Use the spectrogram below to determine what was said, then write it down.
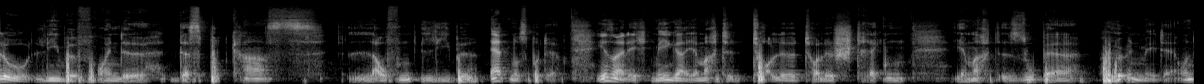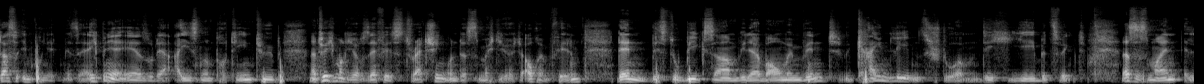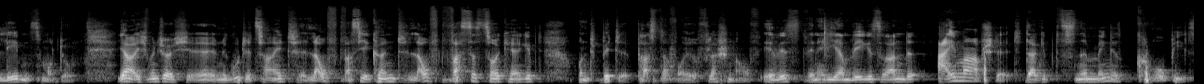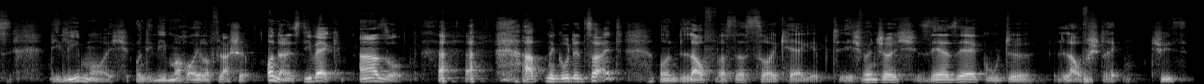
Hallo, liebe Freunde des Podcasts Laufen, Liebe, Erdnussbutter. Ihr seid echt mega, ihr macht tolle, tolle Strecken, ihr macht super Höhenmeter und das imponiert mir sehr. Ich bin ja eher so der Eisen- und Proteintyp. Natürlich mache ich auch sehr viel Stretching und das möchte ich euch auch empfehlen, denn bist du biegsam wie der Baum im Wind, kein Lebenssturm dich je bezwingt. Das ist mein Lebensmotto. Ja, ich wünsche euch äh, eine gute Zeit, lauft was ihr könnt, lauft was das Zeug hergibt und bitte passt auf eure Flaschen auf. Ihr wisst, wenn ihr die am Wegesrande einmal abstellt, da gibt es eine Menge Kropis, die lieben euch und die lieben auch eure Flasche und dann ist die weg. Also, habt eine gute Zeit und lauft, was das Zeug hergibt. Ich wünsche euch sehr, sehr gute Laufstrecken. Tschüss.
